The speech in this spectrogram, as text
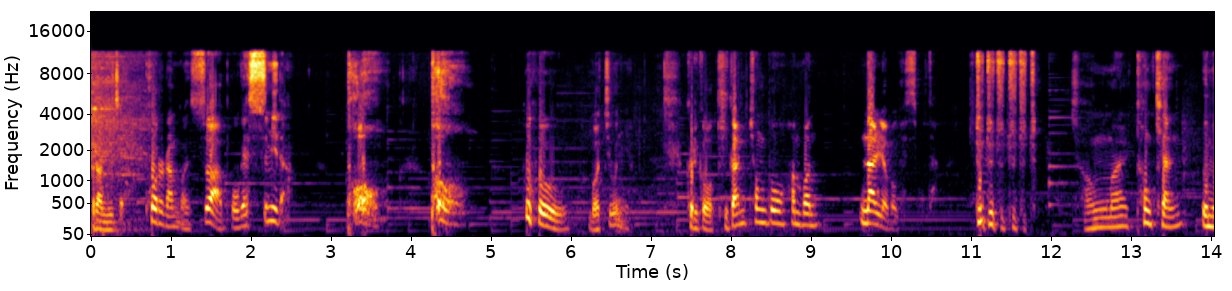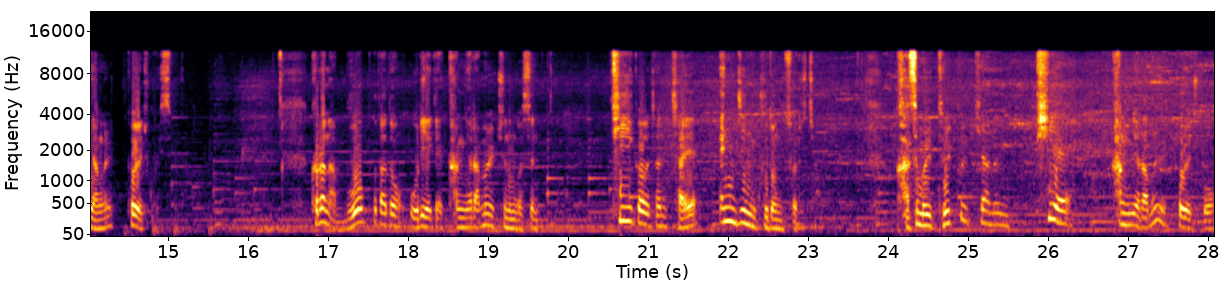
그럼 이제 포를 한번 쏴 보겠습니다. 퐁! 퐁! 후후 멋지군요. 그리고 기관총도 한번 날려보겠습니다. 두두두두두 정말 통쾌한 음향을 보여주고 있습니다. 그러나 무엇보다도 우리에게 강렬함을 주는 것은 티거 전차의 엔진 구동 소리죠. 가슴을 들끓게 하는 피의 강렬함을 보여주고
